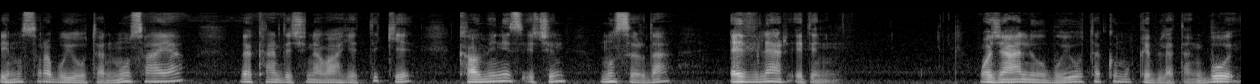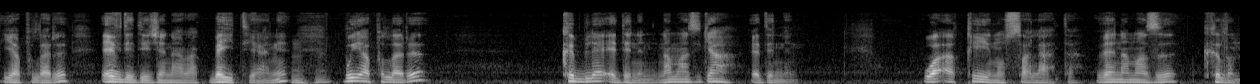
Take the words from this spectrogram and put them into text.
bi Mısra buyuten Musa'ya ve kardeşine vahyettik ki kavminiz için Mısır'da evler edinin. وَجَعَلُوا بُيُوتَكُمْ kıbleten. Bu yapıları, ev dediği Cenab-ı Hak, beyt yani, Hı hı. bu yapıları kıble edinin, namazgah edinin. ve akimus salata ve namazı kılın.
